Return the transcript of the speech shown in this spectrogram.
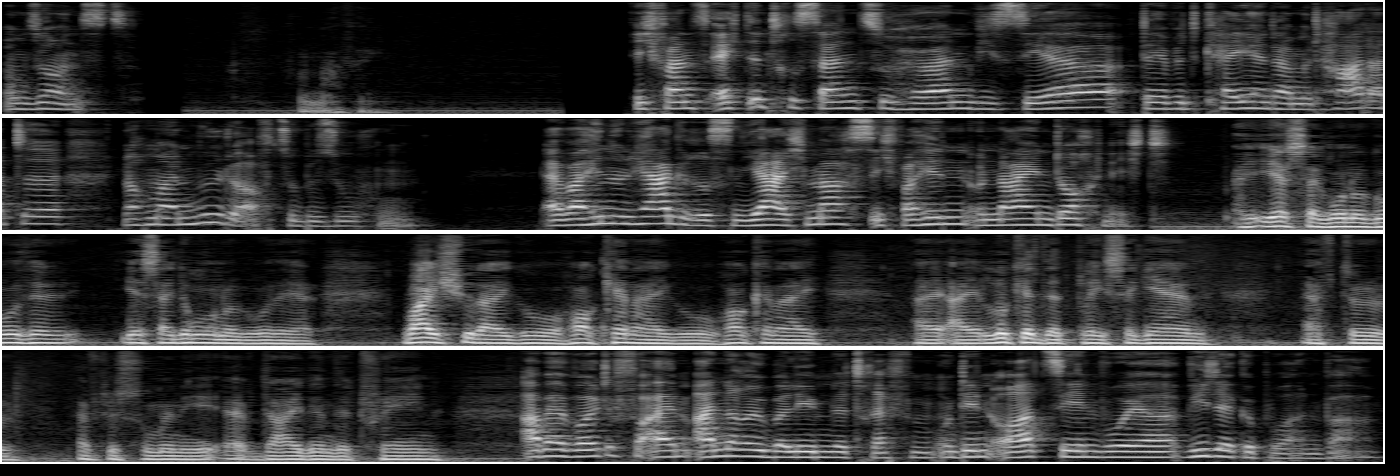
umsonst. For nothing. Ich fand es echt interessant zu hören, wie sehr David Cahan damit haderte, nochmal Mühldorf zu besuchen. Er war hin und her gerissen. Ja, ich mach's, ich war hin und nein, doch nicht. Yes, I want to go there. Yes, I don't want to go there. Why should I go? How can I go? How can I, I, I look at that place again after, after so many have died in the train? Aber er wollte vor allem andere Überlebende treffen und den Ort sehen, wo er wiedergeboren war.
